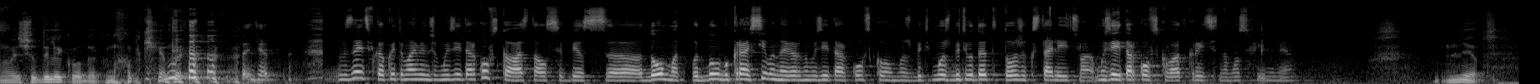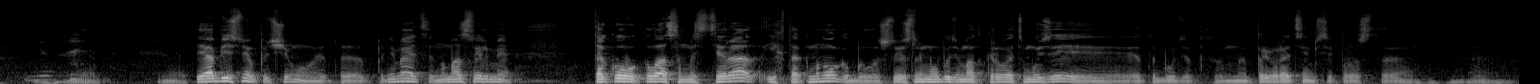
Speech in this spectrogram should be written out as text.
но еще далеко до кнопки. Понятно. Вы знаете, в какой-то момент же музей Тарковского остался без э, дома. Вот было бы красиво, наверное, музей Тарковского, может быть, может быть, вот это тоже к столетию. Музей Тарковского открыть на Мосфильме. Нет. Нет. Нет. Нет. Я объясню, почему. Это, понимаете, на Мосфильме такого класса мастера, их так много было, что если мы будем открывать музеи, это будет, мы превратимся просто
